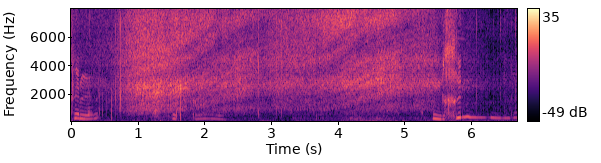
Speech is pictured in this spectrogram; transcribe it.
ขึ้นแล้วผมขึ้นได้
